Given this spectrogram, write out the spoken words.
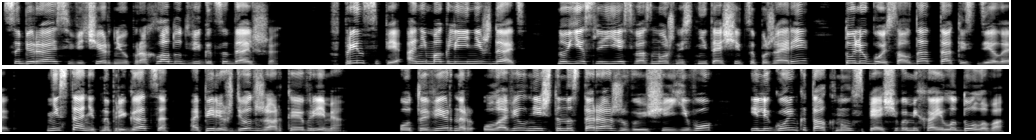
собираясь в вечернюю прохладу двигаться дальше. В принципе, они могли и не ждать, но если есть возможность не тащиться по жаре, то любой солдат так и сделает. Не станет напрягаться, а переждет жаркое время. Отто Вернер уловил нечто настораживающее его и легонько толкнул спящего Михаила Долова,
